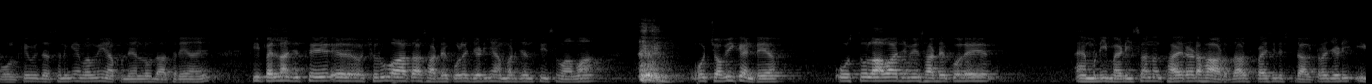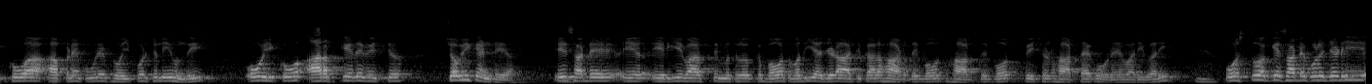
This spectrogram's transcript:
ਬੋਲ ਕੇ ਵੀ ਦੱਸਣਗੇ। ਮੈਂ ਵੀ ਆਪਣੇ ਵੱਲੋਂ ਦੱਸ ਰਿਹਾ ਹਾਂ ਕਿ ਪਹਿਲਾਂ ਜਿੱਥੇ ਸ਼ੁਰੂਆਤ ਆ ਸਾਡੇ ਕੋਲੇ ਜਿਹੜੀਆਂ ਐਮਰਜੈਂਸੀ ਸੇਵਾਵਾਂ, ਉਹ 24 ਘੰਟੇ ਆ। ਉਸ ਤੋਂ ਇਲਾਵਾ ਜਿਵੇਂ ਸਾਡੇ ਕੋਲੇ ਐਮਡੀ ਮੈਡੀਸਨ, ਥਾਇਰਾਇਡ, ਹਾਰਟ ਦਾ ਸਪੈਸ਼ਲਿਸਟ ਡਾਕਟਰ ਜਿਹੜੀ ਇਕੋ ਆ, ਆਪਣੇ ਪੂਰੇ ਫਿਰੋਜ਼ਪੁਰ ਚ ਨਹੀਂ ਹੁੰਦੀ, ਉਹ ਇਕੋ ਆਰਫਕੇ ਦੇ ਵਿੱਚ 24 ਘੰਟੇ ਆ। ਇਹ ਸਾਡੇ ਏਰੀਏ ਵਾਸਤੇ ਮਤਲਬ ਕਿ ਬਹੁਤ ਵਧੀਆ ਜਿਹੜਾ ਅੱਜ ਕੱਲ ਹਾਰਟ ਦੇ ਬਹੁਤ ਹਾਰਟ ਦੇ ਬਹੁਤ ਪੇਸ਼ੈਂਟ ਹਾਰਟ ਅਟੈਕ ਹੋ ਰਹੇ ਵਾਰੀ-ਵਾਰੀ ਉਸ ਤੋਂ ਅੱਗੇ ਸਾਡੇ ਕੋਲ ਜਿਹੜੀ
